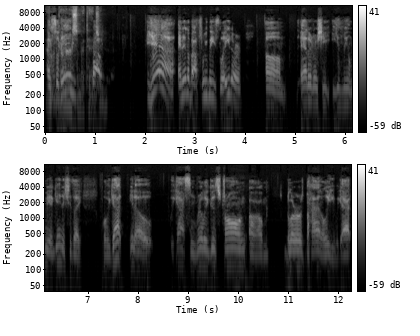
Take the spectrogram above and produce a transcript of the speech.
That and so then, some attention. About, yeah, and then about three weeks later, um, the editor she emailed me again, and she's like, well, we got you know we got some really good, strong um, blurbs behind the lead. We got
